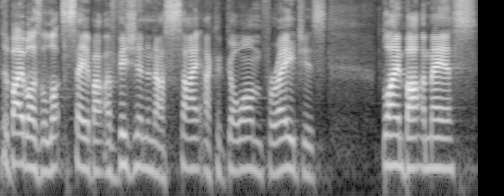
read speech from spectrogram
The Bible has a lot to say about our vision and our sight. I could go on for ages. Blind Bartimaeus,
